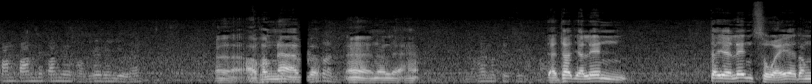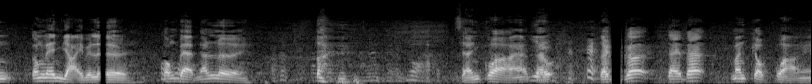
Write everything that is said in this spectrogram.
ปั๊มปั๊มปั๊มปั๊มเดินผมจะเดินอยู่แล้วเออเอาข้างหน้าก็เออนั่นแหละฮะ เดี๋ยวให้มันเก็บที่หลังแต่ถ้าจะเล่น ถ้าจะเล่นสวยอะต้องต้องเล่นใหญ่ไปเลย ต้องแบบนั้นเลย แสนกว่าฮะแต่แต่ก็แต่ถ้า มันจบกว่าไง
